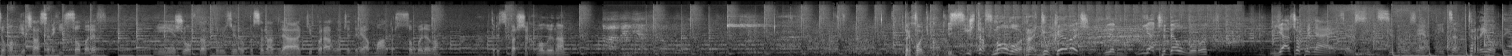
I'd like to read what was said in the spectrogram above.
цього м'яча Сергій Соболєв. І жовта, друзі, виписана для кіпера Легендарія Маторс Соболєва. 31 хвилина. Приходько зі штрафного Радюкевич. М'я- М'яч іде у ворот. М'яч опиняється всі ці друзі. І це 3-1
